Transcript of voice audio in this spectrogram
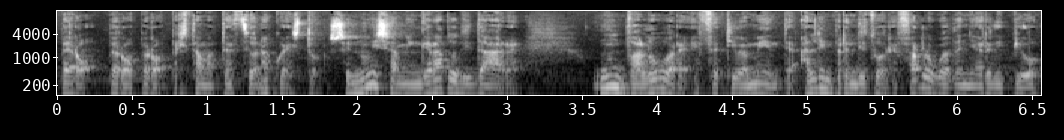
però, però, però, prestiamo attenzione a questo, se noi siamo in grado di dare un valore effettivamente all'imprenditore, farlo guadagnare di più,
